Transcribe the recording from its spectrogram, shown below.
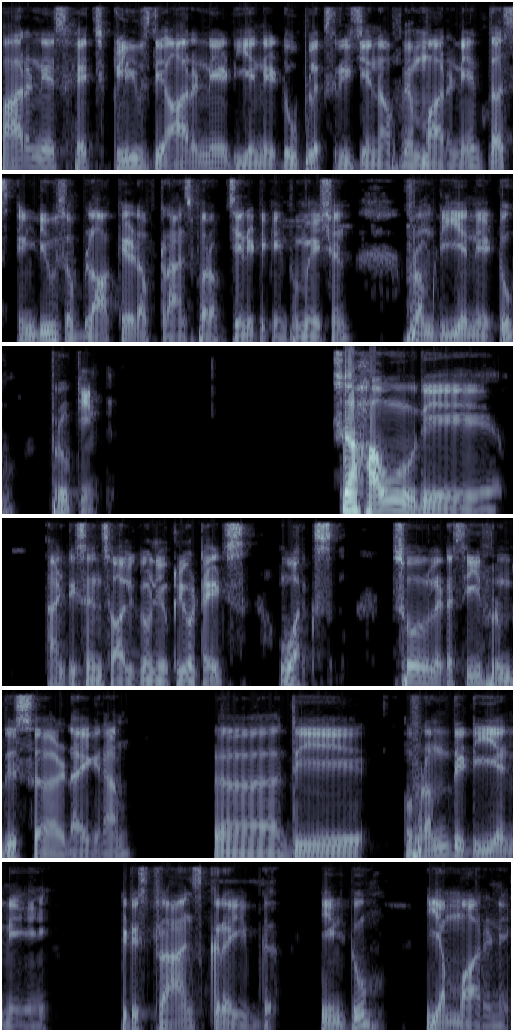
RNase H cleaves the RNA DNA duplex region of mRNA, thus induce a blockade of transfer of genetic information from DNA to protein. So how the antisense oligonucleotides works? So let us see from this uh, diagram, uh, the from the DNA, it is transcribed into mRNA.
